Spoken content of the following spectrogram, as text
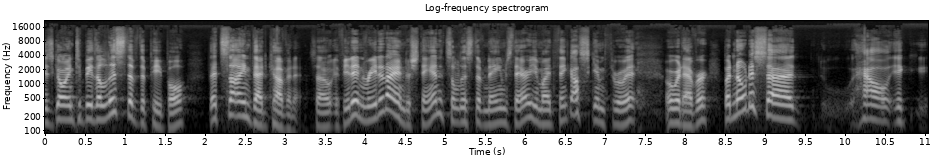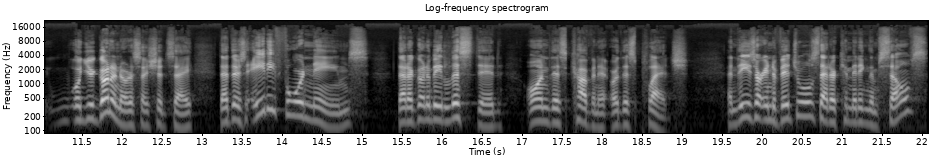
is going to be the list of the people that signed that covenant. So if you didn't read it, I understand. It's a list of names there. You might think, I'll skim through it or whatever. But notice uh, how it, well, you're going to notice, I should say, that there's 84 names that are going to be listed on this covenant or this pledge. And these are individuals that are committing themselves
